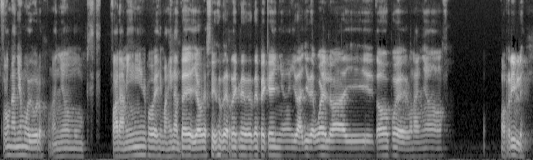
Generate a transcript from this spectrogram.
fue un año muy duro, un año muy, para mí, pues imagínate, yo que soy desde Recre desde pequeño y de allí de Huelva y todo, pues un año horrible.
